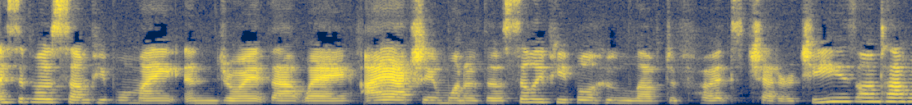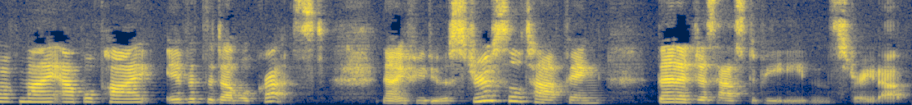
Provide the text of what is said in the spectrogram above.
I suppose some people might enjoy it that way. I actually am one of those silly people who love to put cheddar cheese on top of my apple pie if it's a double crust. Now, if you do a streusel topping, then it just has to be eaten straight up,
